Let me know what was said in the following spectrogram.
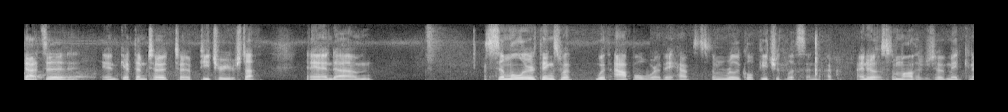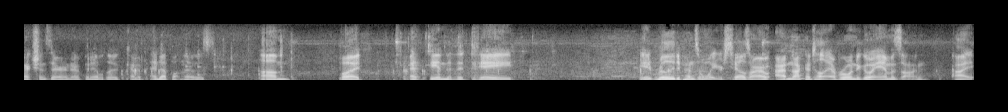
that's it, and get them to, to feature your stuff. And um, similar things with, with Apple, where they have some really cool featured lists, and I, I know some authors who have made connections there and have been able to kind of end up on those. Um, but at the end of the day, it really depends on what your sales are. I, I'm not going to tell everyone to go Amazon. I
